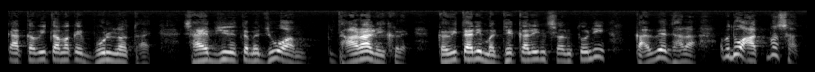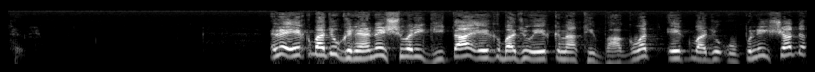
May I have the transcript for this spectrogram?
કે આ કવિતામાં કંઈ ભૂલ ન થાય. સાહેબજીને તમે જુઓ આમ, ધારા નીકળે. કવિતાની મધ્યકાલીન સંતોની કાવ્ય ધારા આ બધું આત્મસાત થયું. એટલે એક બાજુ જ્ઞાનેશ્વરી ગીતા, એક બાજુ એકનાથી ભાગવત, એક બાજુ ઉપનિષદ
